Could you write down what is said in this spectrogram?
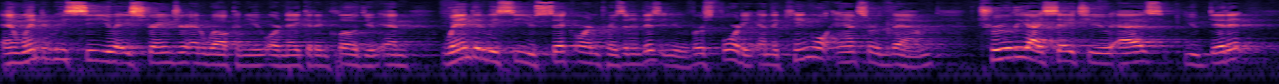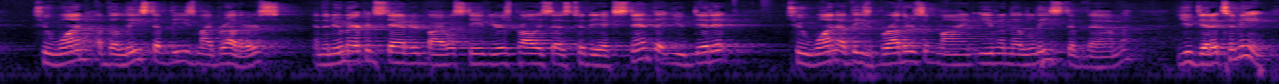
And when did we see you a stranger and welcome you, or naked and clothe you? And when did we see you sick or in prison and visit you? Verse 40. And the king will answer them, Truly I say to you, as you did it to one of the least of these, my brothers, and the New American Standard Bible, Steve, yours probably says, to the extent that you did it to one of these brothers of mine, even the least of them, you did it to me.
